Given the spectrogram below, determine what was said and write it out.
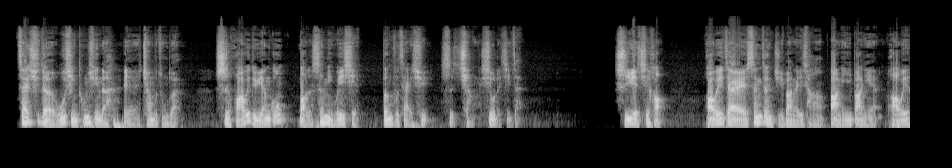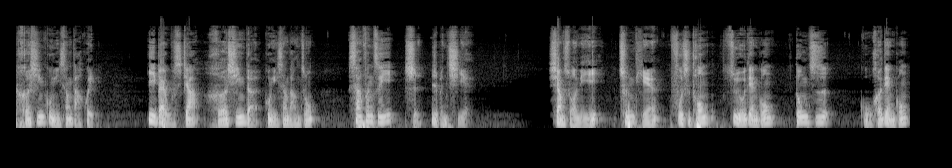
灾区的无线通讯呢也全部中断。使华为的员工冒着生命危险奔赴灾区，是抢修了基站。十一月七号，华为在深圳举办了一场二零一八年华为核心供应商大会，一百五十家核心的供应商当中，三分之一是日本企业，像索尼、春田、富士通、住友电工、东芝、古河电工、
